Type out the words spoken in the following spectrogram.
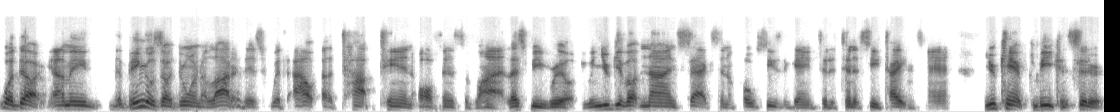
well, Doc, I mean, the Bengals are doing a lot of this without a top 10 offensive line. Let's be real. When you give up nine sacks in a postseason game to the Tennessee Titans, man, you can't be considered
